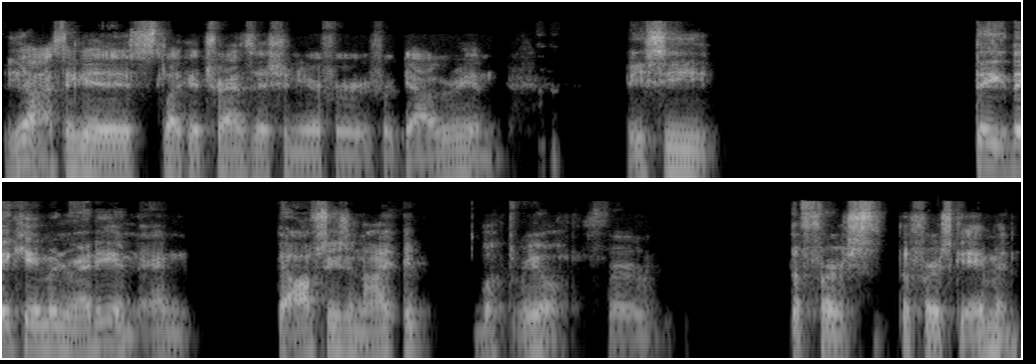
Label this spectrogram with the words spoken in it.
Yeah, I think it's like a transition year for for Calgary and BC. They they came in ready and and the offseason hype looked real for the first the first game and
